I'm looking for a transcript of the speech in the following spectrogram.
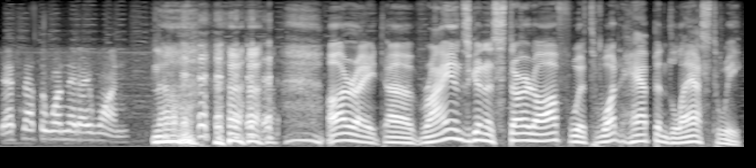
that's not the one that I won. No. All right. Uh, Ryan's going to start off with what happened last week.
